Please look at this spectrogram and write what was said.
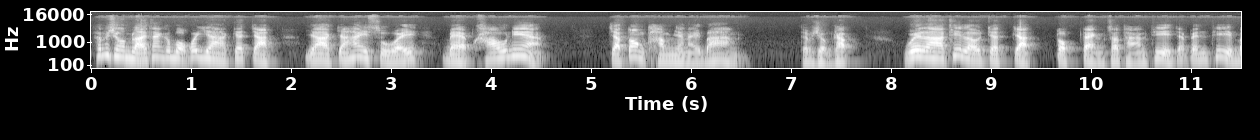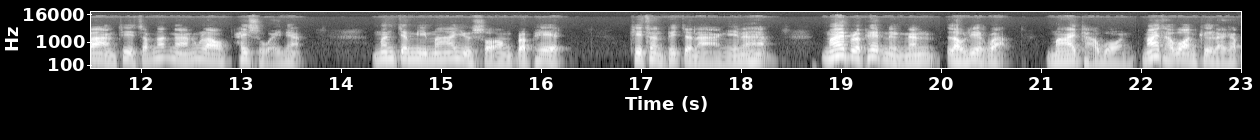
ท่านผู้ชมหลายท่านก็บอกว่าอยากจะจัด อยากจะให้สวยแบบเขาเนี่ยจะต้องทำยังไงบ้าง ท่านผู้ชมครับ เวลาที่เราจะจัดตกแต่งสถานที่จะเป็นที่บ้านที่สำนักงานของเราให้สวยเนี่ยมันจะมีไม้อยู่สองประเภท ที่ท่านพิจารณาอย่างนี้นะฮะไม้ประเภทหนึ่งนั้นเราเรียกว่า ไม้ถาวร ไม้ถาวรคืออะไรครับ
